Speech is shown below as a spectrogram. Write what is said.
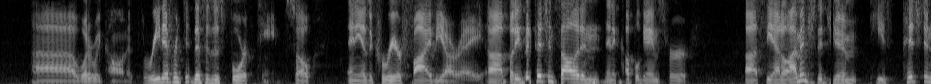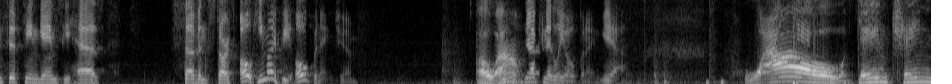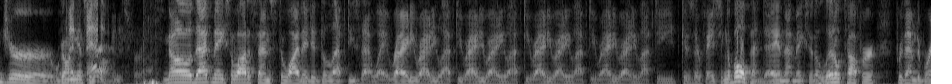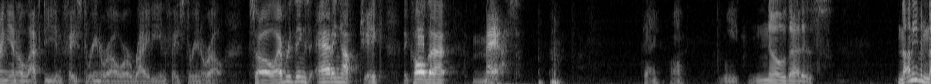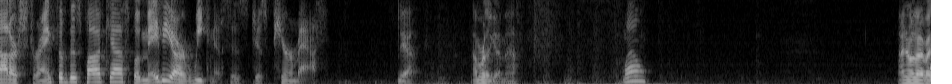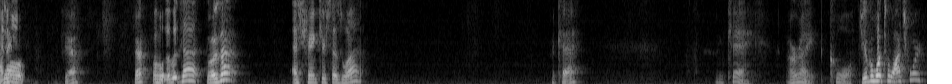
uh, what are we calling it? Three different. Te- this is his fourth team. So, and he has a career five ERA. Uh, but he's been pitching solid in in a couple games for uh, Seattle. I'm interested, Jim. He's pitched in 15 games. He has seven starts. Oh, he might be opening, Jim. Oh wow! He's definitely opening. Yeah. Wow, game changer. We're going That's against bad news for us. No, that makes a lot of sense to why they did the lefties that way. Righty, righty, lefty, righty, righty, lefty, righty, righty, lefty, righty, righty, lefty, because they're facing a bullpen day, and that makes it a little tougher for them to bring in a lefty and face three in a row or a righty and face three in a row. So everything's adding up, Jake. They call that math. Okay, well, we know that is not even not our strength of this podcast, but maybe our weakness is just pure math. Yeah. I'm really good at math. Well, I know that if I, I take know, Yeah. Yeah. Oh, what was that? What was that? As Schrinkter says what? Okay. Okay. All right. Cool. Do you have a what to watch for?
